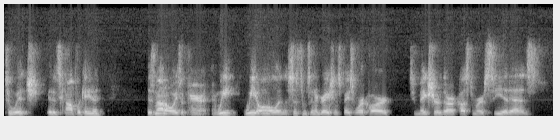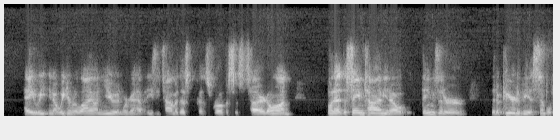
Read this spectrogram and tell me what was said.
to which it is complicated is not always apparent. And we we all in the systems integration space work hard to make sure that our customers see it as, hey, we you know we can rely on you and we're going to have an easy time with this because RoviSys is hired on. But at the same time, you know, things that are that appear to be a simple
